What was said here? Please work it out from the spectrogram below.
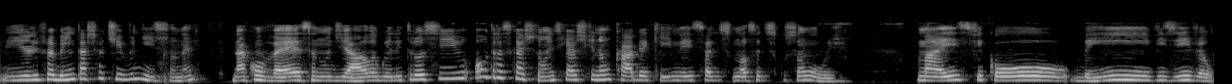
E ele foi bem taxativo nisso, né? Na conversa, no diálogo, ele trouxe outras questões que acho que não cabe aqui nessa nossa discussão hoje. Mas ficou bem visível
